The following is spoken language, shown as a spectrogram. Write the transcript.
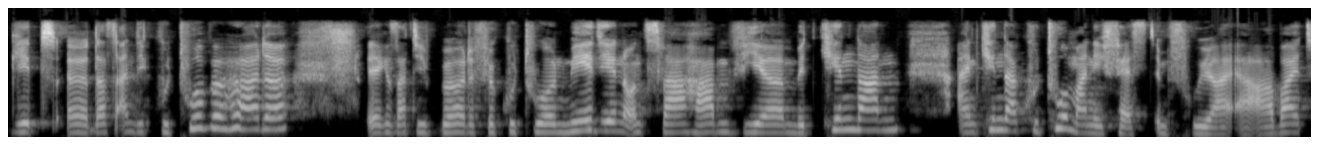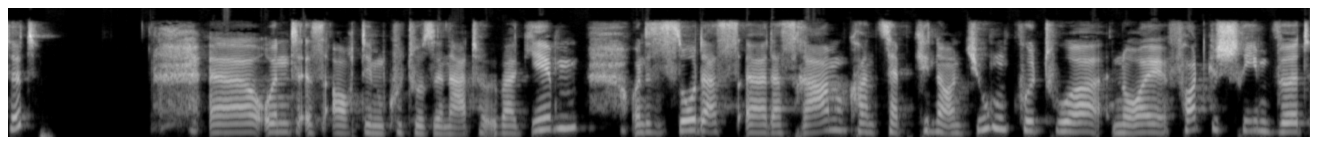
geht äh, das an die Kulturbehörde, wie gesagt, die Behörde für Kultur und Medien. Und zwar haben wir mit Kindern ein Kinderkulturmanifest im Frühjahr erarbeitet äh, und es auch dem Kultursenator übergeben. Und es ist so, dass äh, das Rahmenkonzept Kinder- und Jugendkultur neu fortgeschrieben wird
